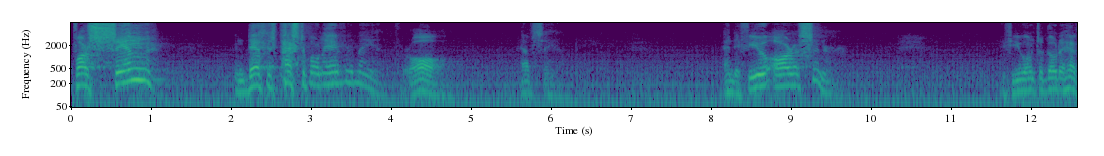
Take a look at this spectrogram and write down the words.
For sin and death is passed upon every man, for all have sinned. And if you are a sinner, if you want to go to heaven,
